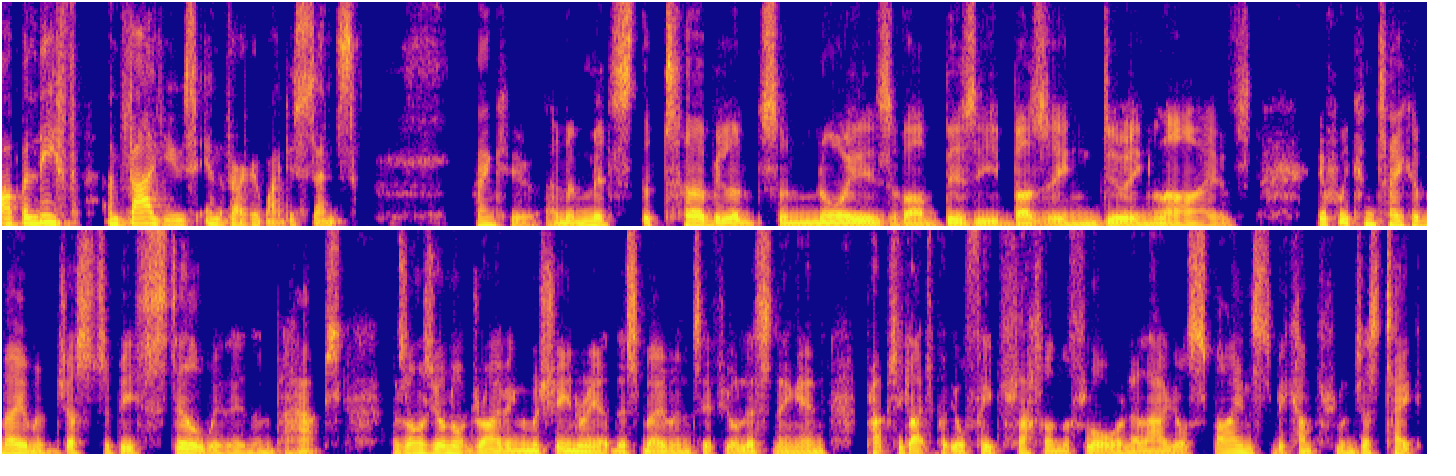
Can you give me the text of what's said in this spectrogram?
our belief and values in the very widest sense. Thank you. And amidst the turbulence and noise of our busy, buzzing, doing lives, if we can take a moment just to be still within, and perhaps as long as you're not driving the machinery at this moment, if you're listening in, perhaps you'd like to put your feet flat on the floor and allow your spines to be comfortable and just take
